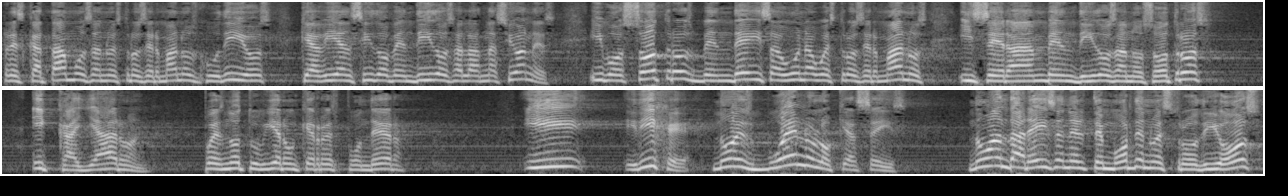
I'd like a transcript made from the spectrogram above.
rescatamos a nuestros hermanos judíos que habían sido vendidos a las naciones. Y vosotros vendéis aún a vuestros hermanos y serán vendidos a nosotros. Y callaron pues no tuvieron que responder. Y, dije, no es bueno lo que hacéis. ¿No andaréis en el temor de nuestro Dios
